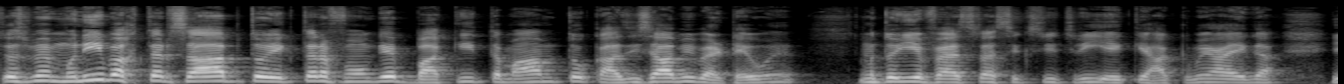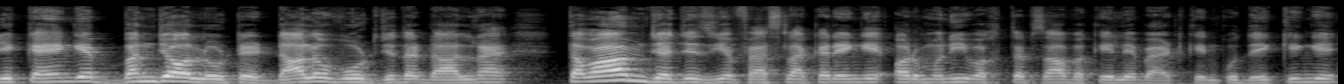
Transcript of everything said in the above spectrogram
तो इसमें मुनीब अख्तर साहब तो एक तरफ़ होंगे, बाकी तमाम तो काजी साहब ही बैठे हुए हैं। तो ये फैसला 63 ए के हक में आएगा। ये कहेंगे, बन जाओ लोटे, डालो वोट जिधर डालना है। तमाम जजेस ये फैसला करेंगे और मुनीब अख्तर साहब अकेले बैठ के इनको देखेंगे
